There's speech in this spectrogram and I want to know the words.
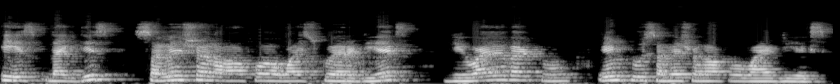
is like this. Summation of y square dx divided by 2 into summation of y dx.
